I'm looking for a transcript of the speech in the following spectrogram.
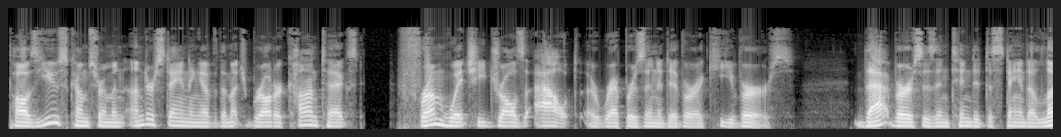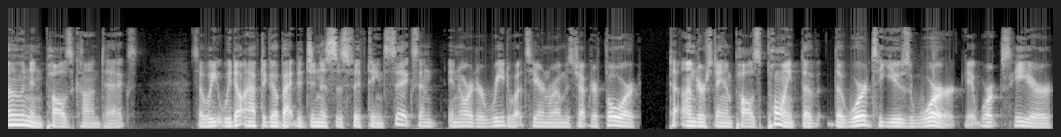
Paul's use comes from an understanding of the much broader context from which he draws out a representative or a key verse. That verse is intended to stand alone in Paul's context. So we, we don't have to go back to Genesis 15, 6 and in order to read what's here in Romans chapter 4 to understand Paul's point. The, the words he used work. It works here,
